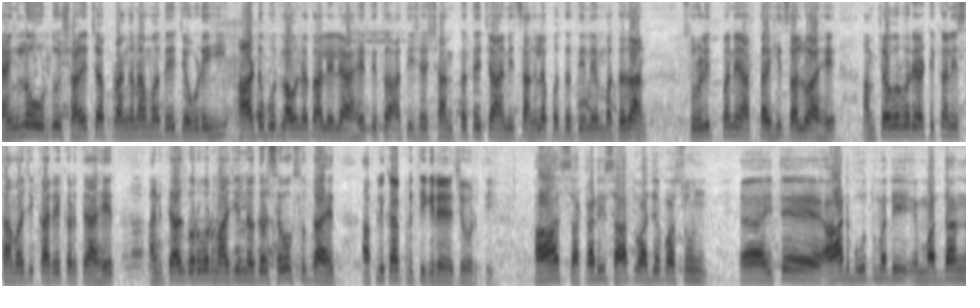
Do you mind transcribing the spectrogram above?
अँग्लो उर्दू शाळेच्या प्रांगणामध्ये जेवढेही आठ बूथ लावण्यात आलेले आहे तिथं अतिशय शांततेच्या आणि चांगल्या पद्धतीने मतदान सुरळीतपणे आत्ताही चालू आहे. आमच्याबरोबर या ठिकाणी सामाजिक कार्यकर्ते आहेत आणि त्याचबरोबर माजी नगरसेवकसुद्धा आहेत. आपली काय प्रतिक्रिया याच्यावरती? आज सकाळी सात वाजेपासून इथे आठ बूथमध्ये मतदान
